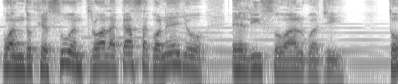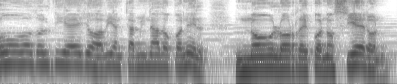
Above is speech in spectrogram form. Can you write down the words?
Cuando Jesús entró a la casa con ellos, él hizo algo allí. Todo el día ellos habían caminado con él, no lo reconocieron.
